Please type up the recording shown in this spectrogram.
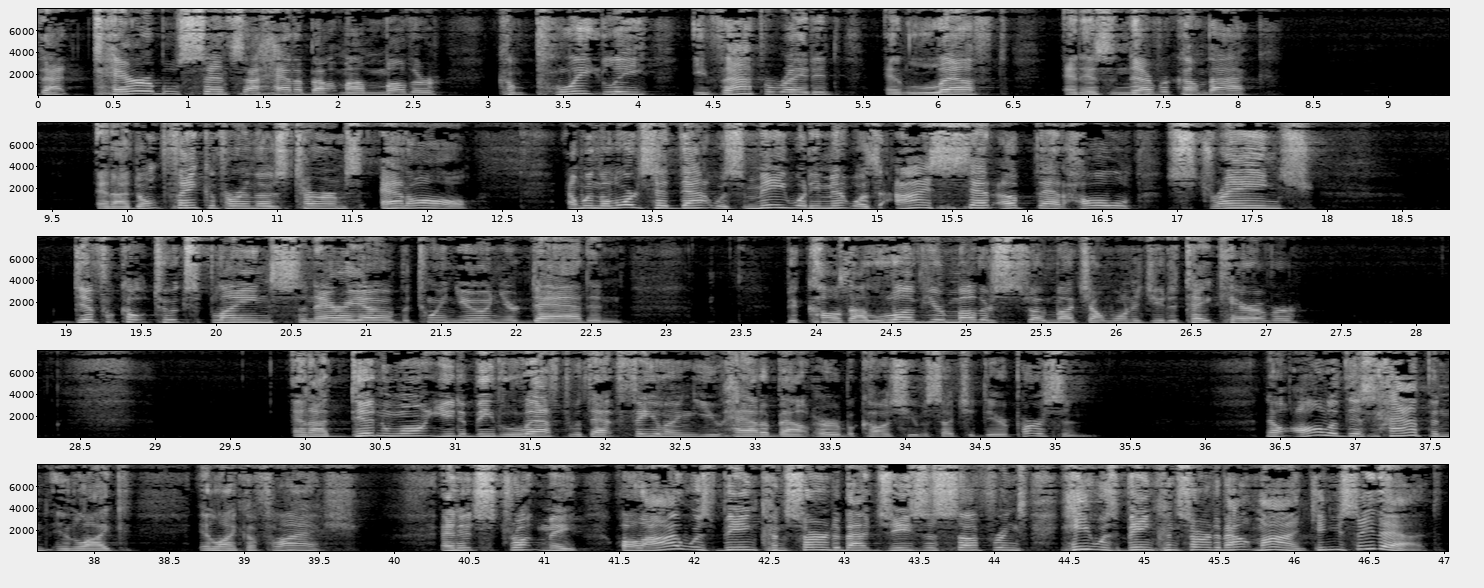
that terrible sense I had about my mother completely evaporated and left and has never come back. And I don't think of her in those terms at all. And when the Lord said that was me, what he meant was I set up that whole strange, difficult to explain scenario between you and your dad. And because I love your mother so much, I wanted you to take care of her. And I didn't want you to be left with that feeling you had about her because she was such a dear person. Now all of this happened in like, in like a flash. And it struck me, while I was being concerned about Jesus' sufferings, he was being concerned about mine. Can you see that?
